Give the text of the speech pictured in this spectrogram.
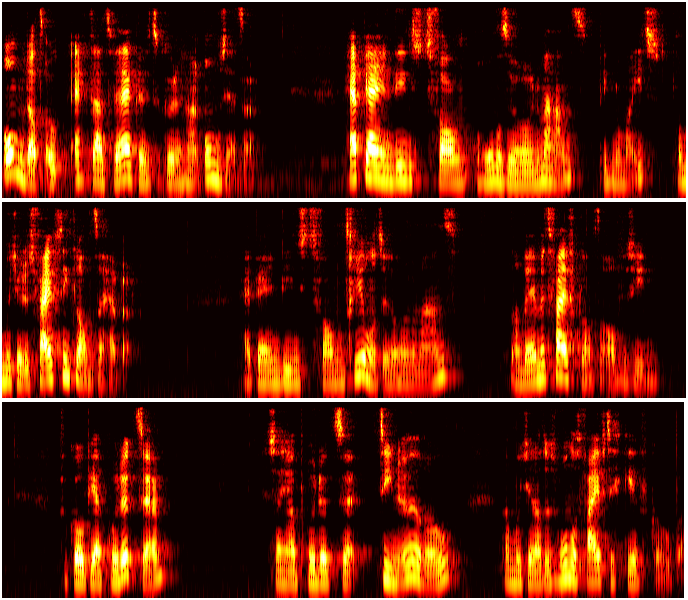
Om dat ook echt daadwerkelijk te kunnen gaan omzetten. Heb jij een dienst van 100 euro in de maand, ik noem maar iets, dan moet je dus 15 klanten hebben. Heb jij een dienst van 300 euro in de maand, dan ben je met 5 klanten al voorzien. Verkoop jij producten, zijn jouw producten 10 euro, dan moet je dat dus 150 keer verkopen.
